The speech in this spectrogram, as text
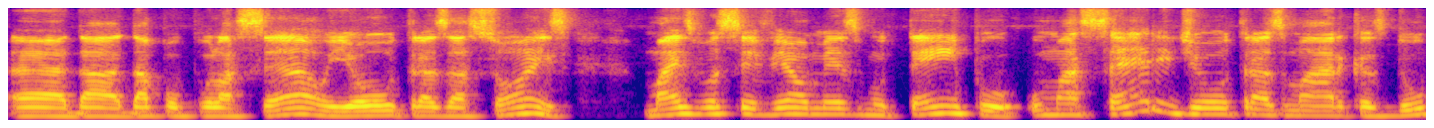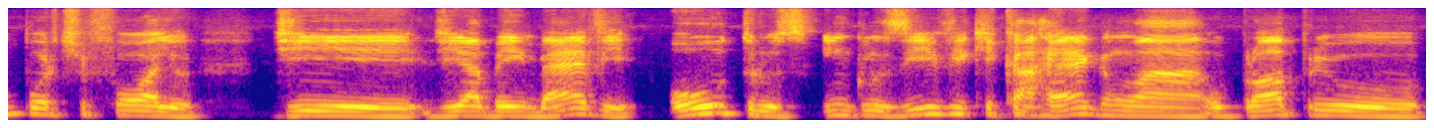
uh, da, da população e outras ações, mas você vê ao mesmo tempo uma série de outras marcas do portfólio de, de Abembev, outros, inclusive, que carregam a, o próprio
